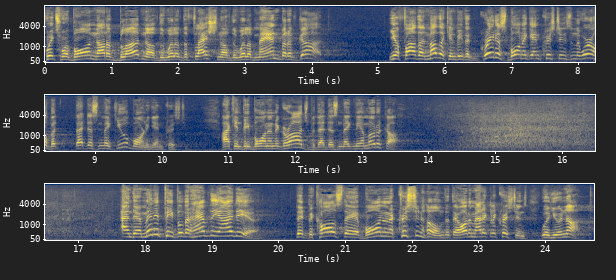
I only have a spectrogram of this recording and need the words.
Which were born not of blood, nor of the will of the flesh, nor of the will of man, but of God. Your father and mother can be the greatest born again Christians in the world, but that doesn't make you a born again Christian. I can be born in a garage, but that doesn't make me a motor car. And there are many people that have the idea that because they're born in a Christian home, that they're automatically Christians. Well, you're not.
